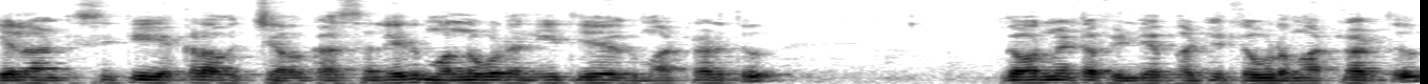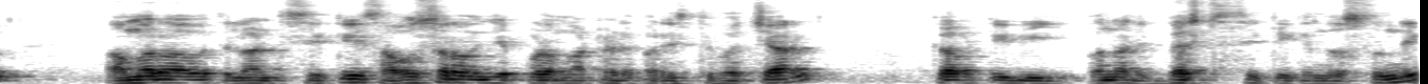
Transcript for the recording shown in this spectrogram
ఇలాంటి సిటీ ఎక్కడా వచ్చే అవకాశం లేదు. మొన్న కూడా నీతి ఆయోగ్ మాట్లాడుతూ గవర్నమెంట్ ఆఫ్ ఇండియా బడ్జెట్లో కూడా మాట్లాడుతూ అమరావతి లాంటి సిటీస్ అవసరం అని చెప్పి కూడా మాట్లాడే పరిస్థితికి వచ్చారు. కాబట్టి ఇది one of the best city కింద వస్తుంది.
